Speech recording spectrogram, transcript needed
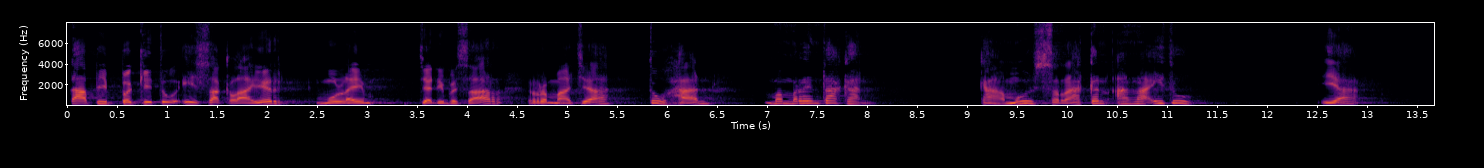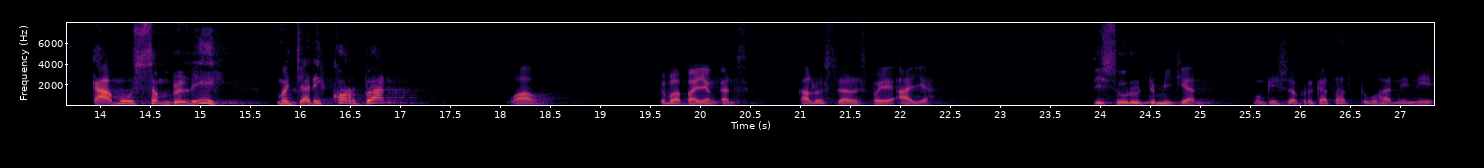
Tapi begitu Ishak lahir, mulai jadi besar, remaja, Tuhan memerintahkan kamu serahkan anak itu. Ya, kamu sembelih menjadi korban. Wow. Coba bayangkan kalau saudara sebagai ayah disuruh demikian. Mungkin sudah berkata Tuhan ini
